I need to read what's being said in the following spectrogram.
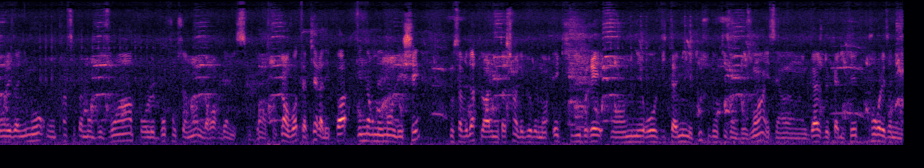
dont les animaux ont principalement besoin pour le bon fonctionnement de leur organisme. Donc là on voit que la pierre elle n'est pas énormément léchée. Donc ça veut dire que leur alimentation elle est globalement équilibrée en minéraux, vitamines et tout ce dont ils ont besoin et c'est un gage de qualité pour les animaux.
